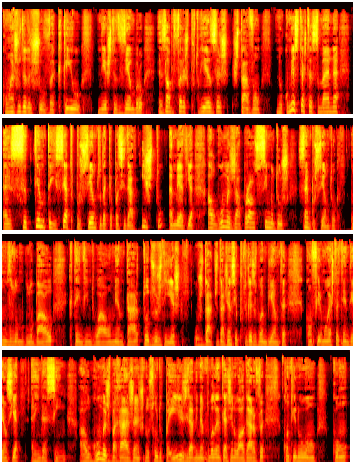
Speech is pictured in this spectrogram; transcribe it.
com a ajuda da chuva que caiu neste dezembro, as albufeiras portuguesas estavam, no começo desta semana, a 77% da capacidade. Isto, a média, algumas já próximo dos 100%. Um volume global que tem vindo a aumentar todos os dias. Os dados da Agência Portuguesa do Ambiente confirmam esta tendência. Ainda assim, algumas barragens no sul do país, diretamente no Alentejo e no Algarve, continuam com uh,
